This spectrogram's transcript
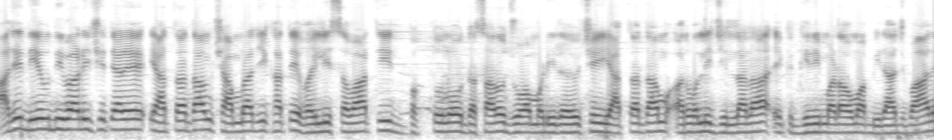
આજે દેવ દિવાળી છે ત્યારે યાત્રાધામ શામળાજી ખાતે વહેલી સવારથી ભક્તોનો ધસારો જોવા મળી રહ્યો છે. યાત્રાધામ અરવલ્લી જિલ્લાના એક ગિરિમાળાઓમાં બિરાજમાન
